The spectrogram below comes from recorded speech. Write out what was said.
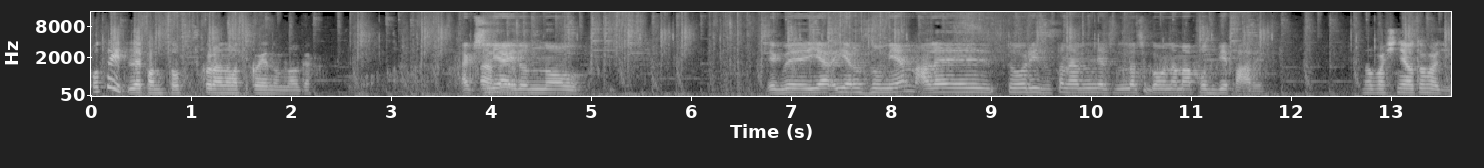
Po co jej tyle pan to, skoro ona ma tylko jedną nogę? Actually, A, I don't know. Jakby ja, ja rozumiem, ale w teorii zastanawiam się, dlaczego ona ma po dwie pary. No właśnie o to chodzi.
